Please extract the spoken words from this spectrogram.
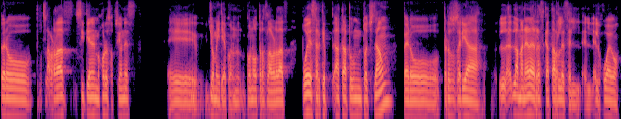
pero pues, la verdad, si tienen mejores opciones, eh, yo me iría con, con, otras, la verdad. Puede ser que atrape un touchdown, pero, pero eso sería la, manera de rescatarles el, el juego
